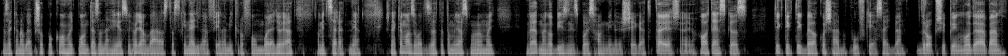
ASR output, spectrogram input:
ezeken a webshopokon, hogy pont ez a nehéz, hogy hogyan választasz ki 40 féle mikrofonból egy olyat, amit szeretnél. És nekem az volt az ötletem, hogy azt mondom, hogy vedd meg a Business Boys hangminőséget. Teljesen jó. Hat eszköz. Tik-tik-tik be a kosárba, puf, kész egyben. Dropshipping modellben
